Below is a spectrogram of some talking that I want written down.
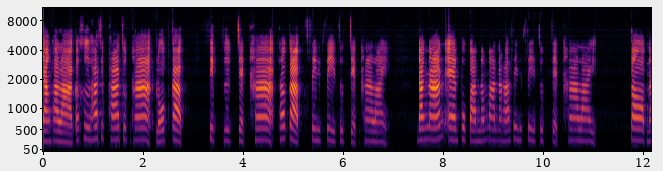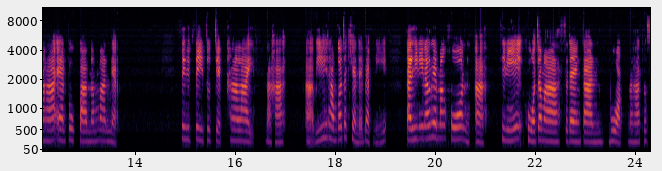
ยางพาราก็คือ 55.5 ลบกับ 10.75 เท่ากับ 44.75 ไร่ ดังนั้นแอนปลูกปาล์มน้ำมันนะคะ 44.75 ไร่ ตอบนะคะแอนปลูกปาล์มน้ำมันเนี่ย 44.75 ไร่นะคะอ่าวิธีทำก็จะเขียนได้แบบนี้ แต่ทีนี้นักเรียนบางคนอะทีนี้ครูจะมาแสดงการบวกนะคะทศ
